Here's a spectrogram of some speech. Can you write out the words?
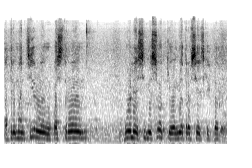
отремонтируем и построим более 700 километров сельских дорог.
